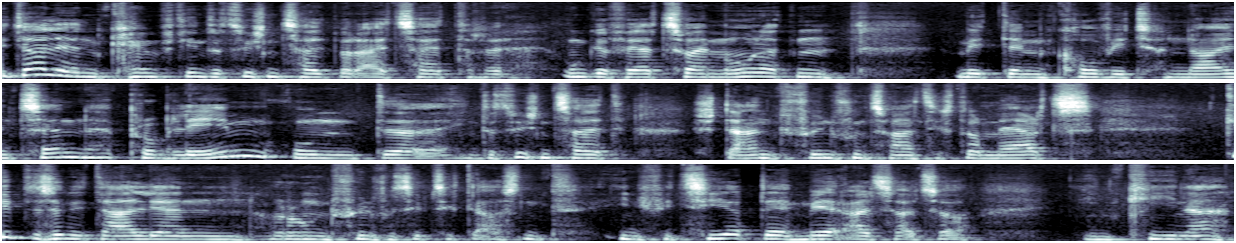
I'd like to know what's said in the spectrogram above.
Italien kämpft in der Zwischenzeit bereits seit ungefähr zwei Monaten mit dem Covid-19-Problem und äh, in der Zwischenzeit stand 25. März gibt es in Italien rund 75.000 Infizierte, mehr als also in China.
